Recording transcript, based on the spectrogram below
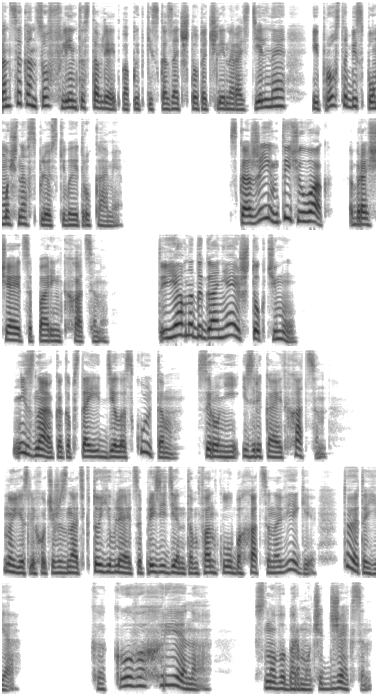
Конце концов, Флинт оставляет попытки сказать что-то членораздельное и просто беспомощно всплескивает руками. «Скажи им ты, чувак!» — обращается парень к Хадсону. «Ты явно догоняешь, что к чему». «Не знаю, как обстоит дело с культом», — с иронией изрекает Хадсон. «Но если хочешь знать, кто является президентом фан-клуба Хадсона Веги, то это я». «Какого хрена?» — снова бормочет Джексон.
